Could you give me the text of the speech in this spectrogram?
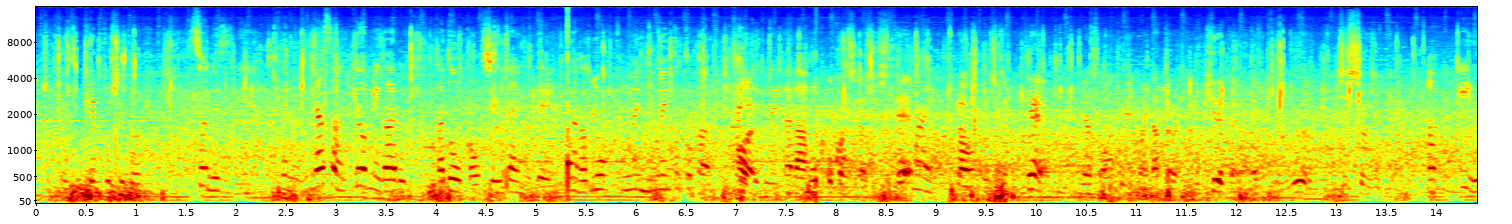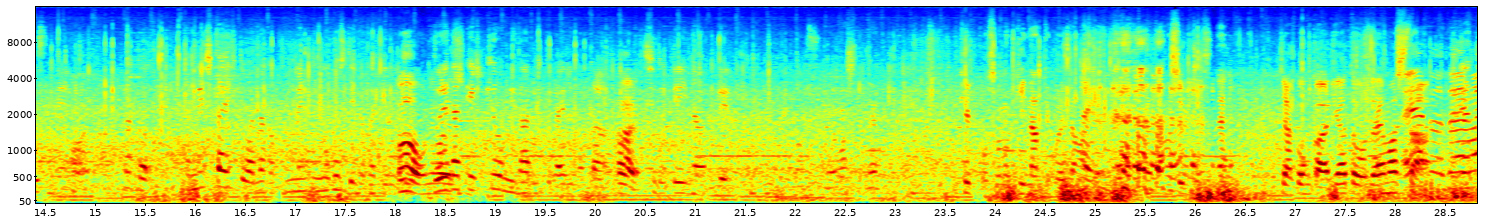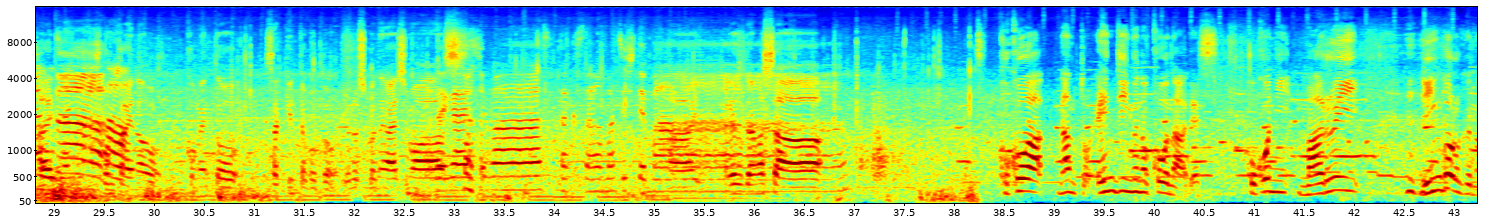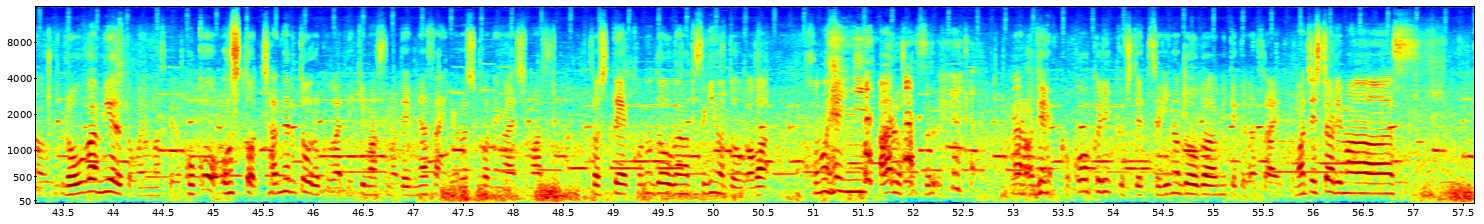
ちょっと検討していただけますそうですね。でも皆さん興味があるかどうかを知りたいので、なんかこうコメコメントとか書いてくれたら、はい。か。お貸し出しして、ラウンドしてみて、皆さん送り今になったら切れたよねっていう実証実験。あいいですね。はい。なんか試したい人はなんかコメント残していただけると、どれだけ興味がある人がいるのかはい。知れていいなって思います。ね結構その気になってくれたので、はい 楽しみですねじゃあ今回ありがとうございましたありがとうございまはい、した、今回のコメントさっき言ったことよろしくお願いしお願いますします。たくさんお待ちしてます。はいありがとうございました。ここはなんとエンディングのコーナーです。ここに丸いリンゴルフのロゴが見えると思いますけどここを押すとチャンネル登録ができますので皆さんよろしくお願いします。そしてこの動画の次の動画はこの辺にあるはず。なのでここをクリックして次の動画を見てください。お待ちしております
